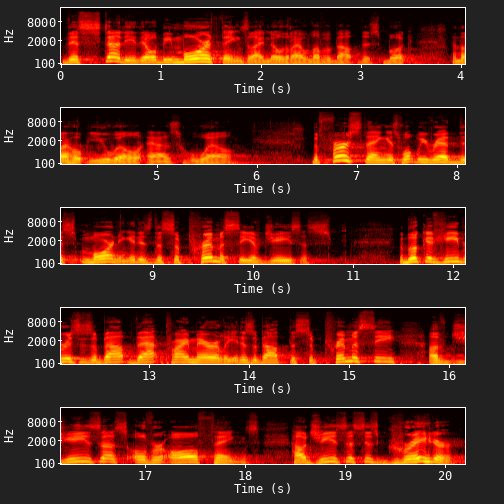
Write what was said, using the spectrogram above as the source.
this study, there will be more things that I know that I love about this book, and that I hope you will as well. The first thing is what we read this morning it is the supremacy of Jesus. The book of Hebrews is about that primarily. It is about the supremacy of Jesus over all things, how Jesus is greater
